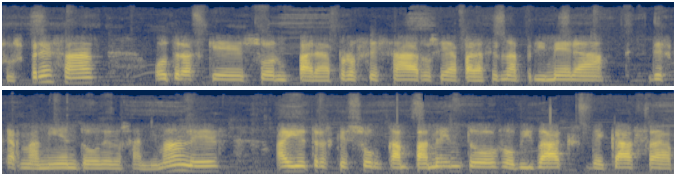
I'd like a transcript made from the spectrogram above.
sus presas, otras que son para procesar, o sea, para hacer una primera descarnamiento de los animales, hay otras que son campamentos o bivacs de caza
